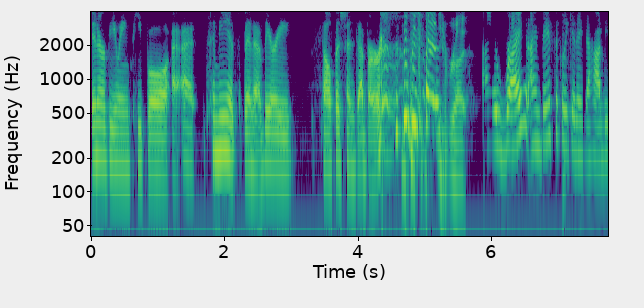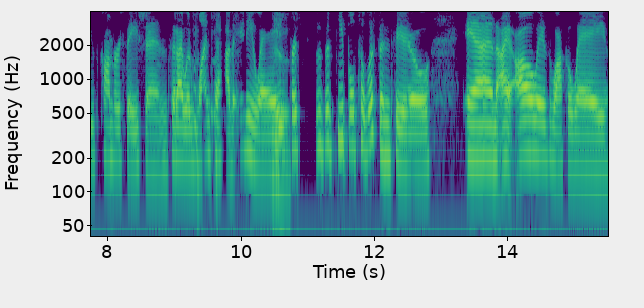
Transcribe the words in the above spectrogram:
interviewing people. I, to me, it's been a very selfish endeavor because yeah, right. I, right i'm basically getting to have these conversations that i would want to have anyway yes. for thousands of people to listen to and I always walk away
